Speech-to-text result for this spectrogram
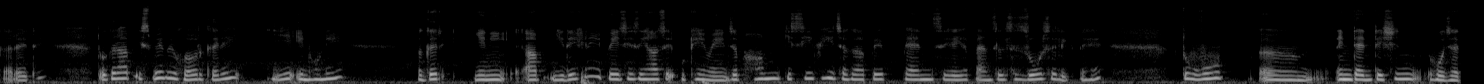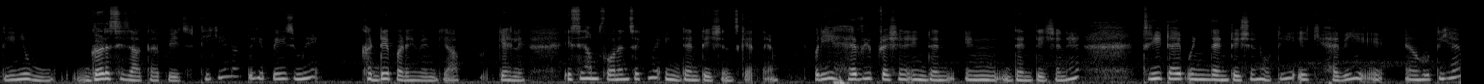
कर रहे थे। तो अगर आप इसमें भी गौर करें, ये इन्होंने अगर यानी आप ये देख रहे हैं पेजेस यहाँ से उठे हुए हैं। जब हम किसी भी जगह पे पेन से या पेंसिल से ज़ोर से लिखते हैं तो वो इंडेंटेशन हो जाती है, यानी वो गढ़ से जाता है पेज ठीक है ना? तो ये पेज में खड्डे पड़े हुए इनके, आप कह लें। इसे हम फॉरेंसिक में इंडेंटेशंस कहते हैं। और ये हैवी प्रेशर इंडेंटेशन है। थ्री टाइप इंडेंटेशन होती है। एक हैवी होती है,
